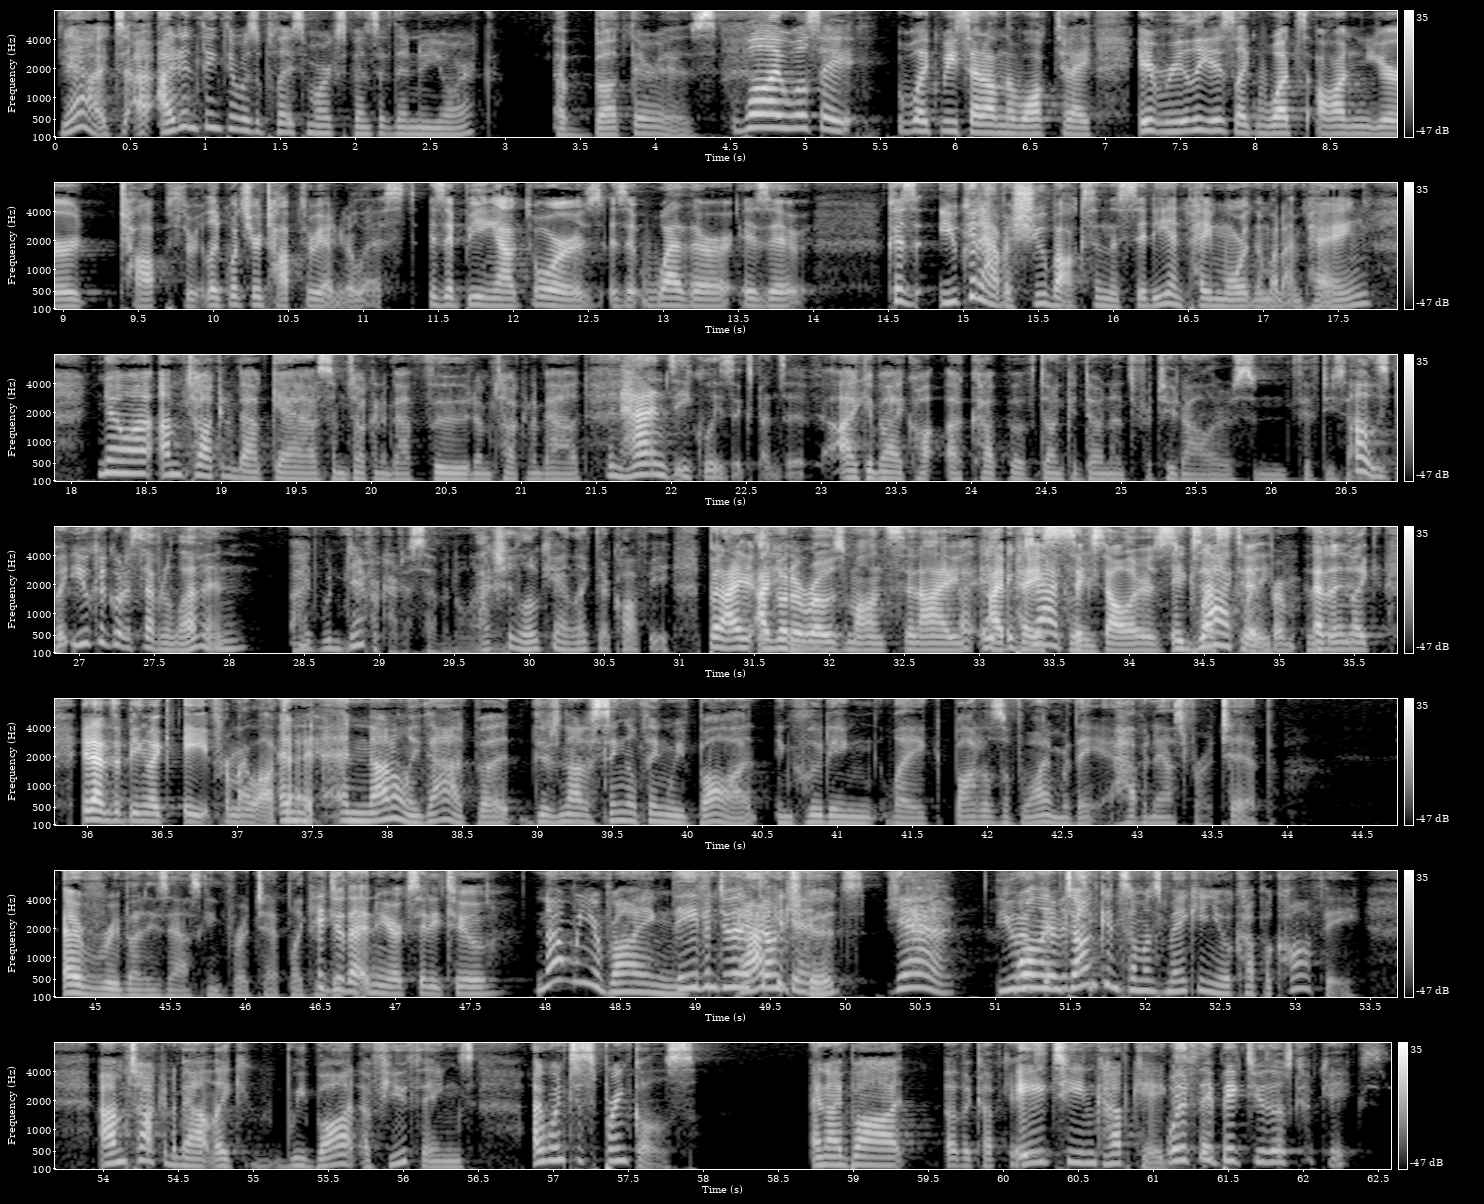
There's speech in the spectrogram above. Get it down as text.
Yeah. it's. I, I didn't think there was a place more expensive than New York, uh, but there is. Well, I will say, like we said on the walk today, it really is like what's on your top three. Like, what's your top three on your list? Is it being outdoors? Is it weather? Is it because you could have a shoebox in the city and pay more than what I'm paying? No, I, I'm talking about gas. I'm talking about food. I'm talking about Manhattan's equally as expensive. I can buy a, a cup of Dunkin' Donuts for two dollars and fifty cents. Oh, but you could go to 7 Eleven. I would never go to 7-Eleven. Actually, low key, I like their coffee. But I, I go to Rosemont's and I, Uh, I pay exactly. $6 plus Exactly. and then like it ends up being like 8 for my latte. and and not only that, but there's not a single thing we've bought, including like bottles of wine, where they haven't asked for a tip. Everybody's asking for a tip. Like they do get that in New York City too. Not when you're buying. They even do that packaged Dunkin'. goods. Yeah. You well, in never seen- Dunkin', someone's making you a cup of coffee. I'm talking about like we bought a few things. I went to Sprinkles, and I bought Oh, the cupcakes. 18 cupcakes. What if they baked you those cupcakes?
